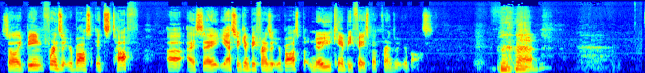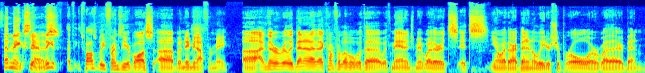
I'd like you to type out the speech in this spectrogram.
so like being friends with your boss, it's tough. Uh, I say yes, you can be friends with your boss, but no, you can't be Facebook friends with your boss. that makes sense. Yeah, I think it's I think it's possibly friends with your boss, uh, but maybe not for me. Uh, I've never really been at that comfort level with uh, with management, whether it's it's you know whether I've been in a leadership role or whether I've been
